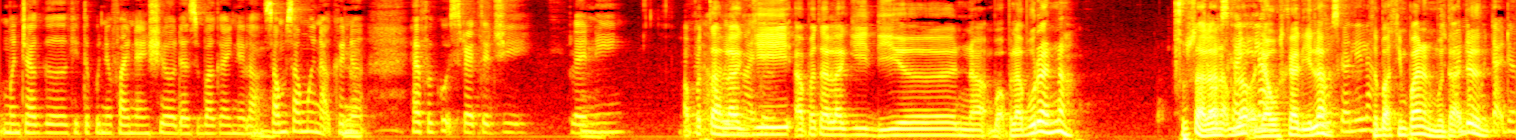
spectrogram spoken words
menjaga kita punya financial dan sebagainya lah. Hmm. Sama-sama nak kena yeah. have a good strategy planning. Hmm. Apatah lagi apatah lagi dia nak buat pelaburan lah. Susah lah nak blok. sekali lah. Jauh sekali lah. Jauh sekali lah. Sebab simpanan pun tak ada. pun tak ada.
